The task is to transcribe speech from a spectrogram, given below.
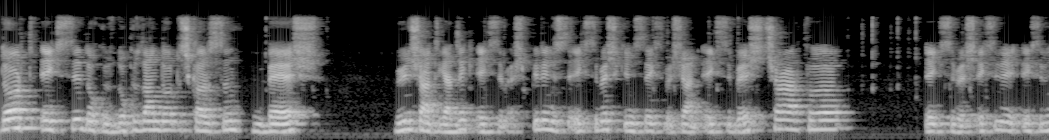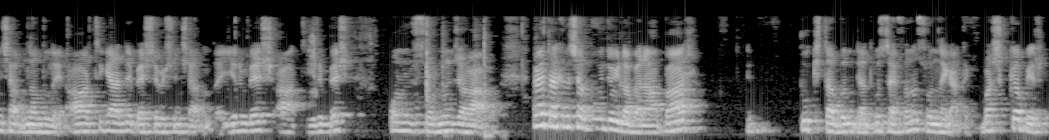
4 eksi 9. 9'dan 4'ü çıkarırsın. 5. Büyün işareti gelecek. Eksi 5. Birincisi eksi 5. ikincisi eksi 5. Yani eksi 5 çarpı eksi 5. Eksi, eksinin çarpımından dolayı artı geldi. 5 ile 5'in çarpımında 25 artı 25. 10. sorunun cevabı. Evet arkadaşlar bu videoyla beraber bu kitabın ya da bu sayfanın sonuna geldik. Başka bir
